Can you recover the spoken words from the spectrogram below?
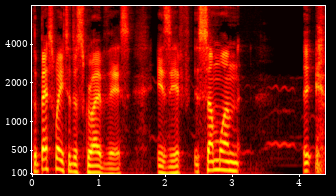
the best way to describe this is if someone it,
